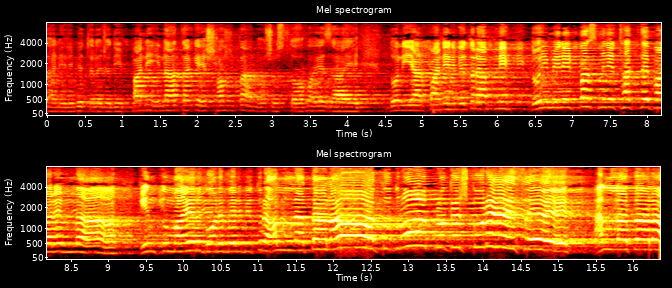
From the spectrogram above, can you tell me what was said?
ঘানির ভিতরে যদি পানি না থাকে, সন্তান অসুস্থ হয়ে যায়। দুনিয়ার পানির ভিতরে আপনি দুই মিনিট, পাঁচ মিনিট থাকতে পারেন না। কিন্তু মায়ের গর্ভের ভিতরে আল্লাহ তাআলা কুদরত প্রকাশ করেছে। আল্লাহ তালা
